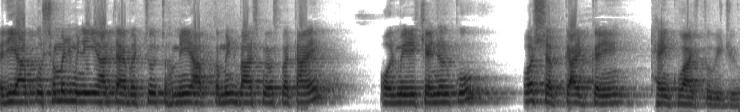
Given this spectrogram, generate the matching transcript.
यदि आपको समझ में नहीं आता है बच्चों तो हमें आप कमेंट बॉक्स में उस बताएँ और मेरे चैनल को और सब्सक्राइब करें। थैंक वॉच टू वीडियो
